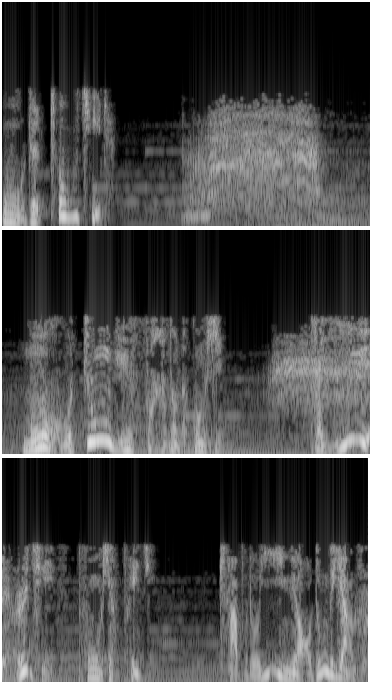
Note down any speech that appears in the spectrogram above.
捂着抽泣着。母虎终于发动了攻势，它一跃而起，扑向佩吉。差不多一秒钟的样子，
